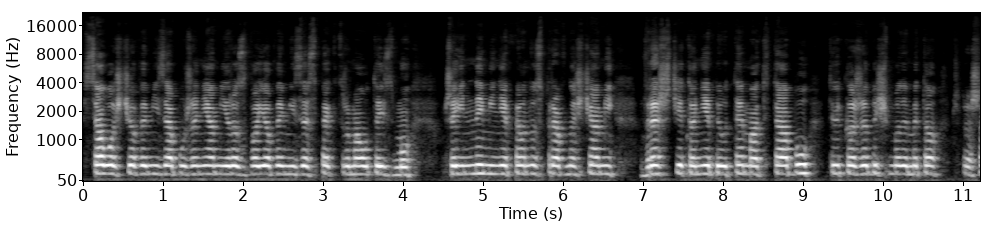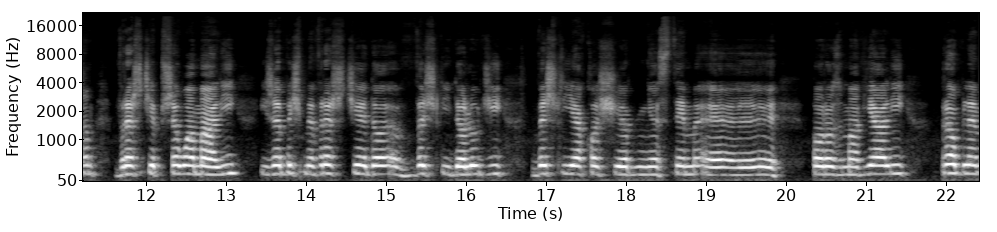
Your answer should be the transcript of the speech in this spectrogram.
z całościowymi zaburzeniami rozwojowymi ze spektrum autyzmu czy innymi niepełnosprawnościami, wreszcie to nie był temat tabu, tylko żebyśmy my to, przepraszam, wreszcie przełamali i żebyśmy wreszcie do, wyszli do ludzi, wyszli jakoś em, z tym e, porozmawiali. Problem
